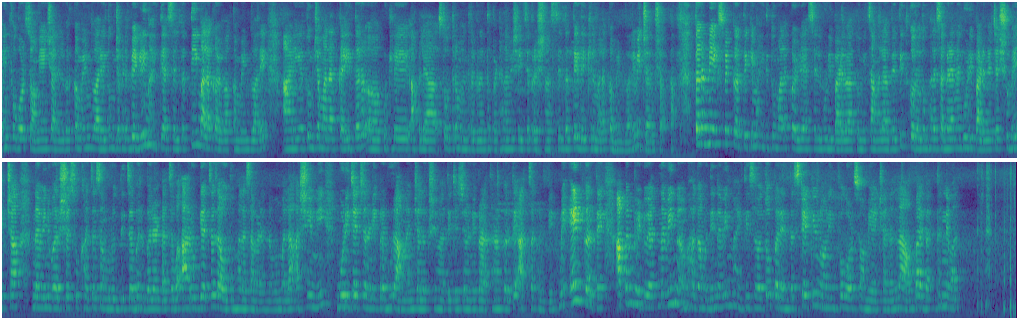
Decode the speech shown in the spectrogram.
इन्फोगॉड स्वामी या चॅनलवर कमेंटद्वारे तुमच्याकडे वेगळी माहिती असेल तर ती मला कळवा कमेंटद्वारे आणि तुमच्या मनात काही इतर कुठले आपल्या स्तोत्र मंत्र ग्रंथ पठणाविषयीचे प्रश्न असतील तर ते देखील मला कमेंटद्वारे विचारू शकता. तर मी एक्सपेक्ट करते की माहिती तुम्हाला कळली असेल गुढीपाडव्या तुम्ही चांगला व्यतीत करो. तुम्हाला सगळ्यांना गुढीपाडव्याच्या शुभेच्छा नवीन वर्ष सुखाचं समृद्धीचं भरभराटाचं व आरोग्याचं जावं तुम्हाला सगळ्यांना व मला अशी मी गुढीच्या चरणी प्रभू रामांच्या लक्ष्मी मातेच्या चरणी प्रार्थना करते. आजचा कंटेंट मी एंड करते. आपण भेटूयात नवीन भागामध्ये नवीन माहितीसह तोपर्यंत stay युन on Infogod Swami Aai channel now bye bye धन्यवाद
